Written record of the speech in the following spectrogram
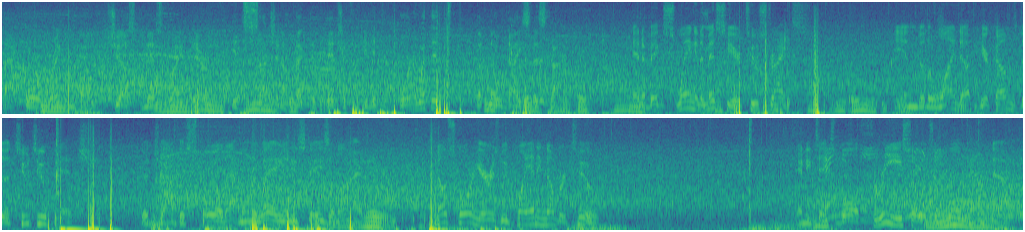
Backdoor hmm. breaking ball just missed right hmm. there. It's hmm. such an effective pitch if you can hit the corner with it, but no dice this time. And a big swing and a miss here. Two strikes. Into the windup. Here comes the 2-2 pitch. Good job to spoil that one away, and he stays alive. No score here as we play inning number two. And he takes ball three, so it's a full count now.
